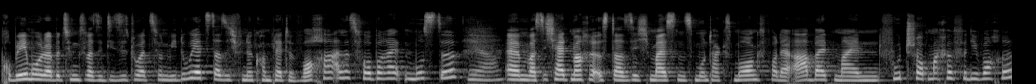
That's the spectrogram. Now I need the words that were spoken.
Problem oder beziehungsweise die Situation wie du jetzt, dass ich für eine komplette Woche alles vorbereiten musste. Ja. Ähm, was ich halt mache, ist, dass ich meistens montags morgens vor der Arbeit meinen Foodshop mache für die Woche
